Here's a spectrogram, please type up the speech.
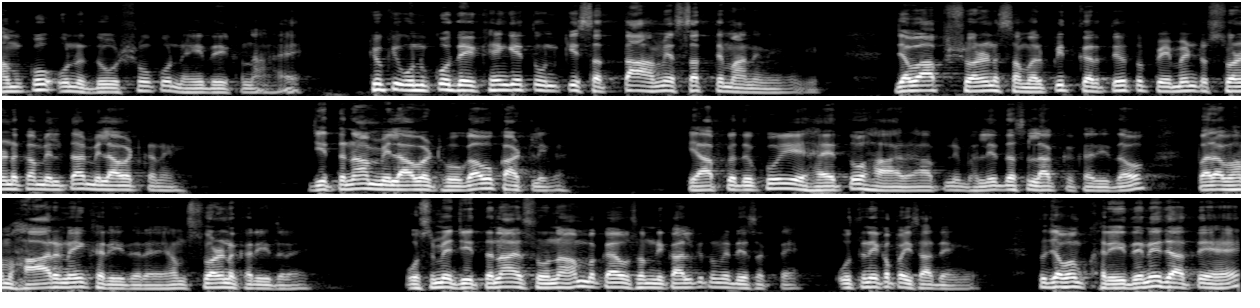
हमको उन दोषों को नहीं देखना है। क्योंकि उनको देखेंगे तो उनकी सत्ता हमें सत्य माने नहीं होगी। जब आप स्वर्ण समर्पित करते हो तो पेमेंट स्वर्ण का मिलता है, मिलावट का नहीं। जितना मिलावट होगा वो काट लेगा। कि आपको देखो, ये है तो हार, आपने भले दस लाख का खरीदा हो, पर अब हम हार नहीं खरीद रहे, हम स्वर्ण खरीद रहे। उसमें जितना है सोना हम बकाया उस हम निकाल के तुम्हें दे सकते हैं। उतने का पैसा देंगे। तो जब हम खरीदने जाते हैं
